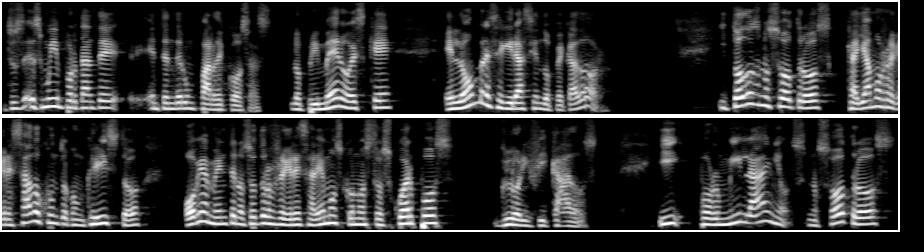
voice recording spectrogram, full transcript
Entonces es muy importante entender un par de cosas. Lo primero es que el hombre seguirá siendo pecador. Y todos nosotros que hayamos regresado junto con Cristo, obviamente nosotros regresaremos con nuestros cuerpos glorificados. Y por mil años nosotros,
